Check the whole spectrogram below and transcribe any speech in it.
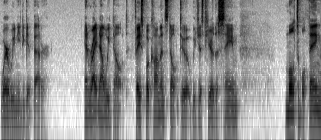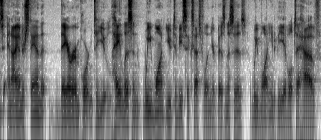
where we need to get better. And right now we don't. Facebook comments don't do it. We just hear the same multiple things and I understand that they are important to you. Hey, listen, we want you to be successful in your businesses. We want you to be able to have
